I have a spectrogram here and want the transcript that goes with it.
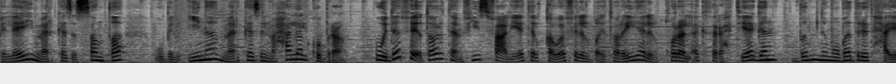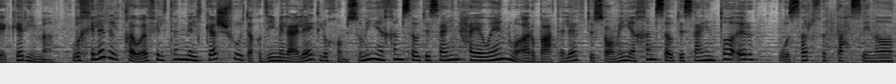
بلاي مركز السنطة وبالقينة مركز المحلة الكبرى. وده في إطار تنفيذ فعاليات القوافل البيطرية للقرى الأكثر احتياجاً ضمن مبادرة حياة كريمة. وخلال القوافل تم الكشف وتقديم العلاج ل 595 حيوان و4995 طائر وصرف التحصينات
